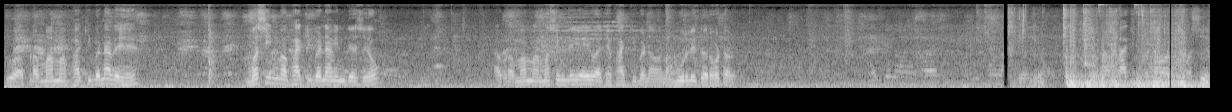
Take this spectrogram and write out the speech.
તો આપણા મામા ફાકી બનાવે છે? મશીનમાં ફાકી બનાવીને દેશે હો. આપણા મામા મશીન લઈ આવ્યા છે ફાકી બનાવવાનું મુરલીધર હોટલ. ફાકી બનાવવાનું મશીન.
